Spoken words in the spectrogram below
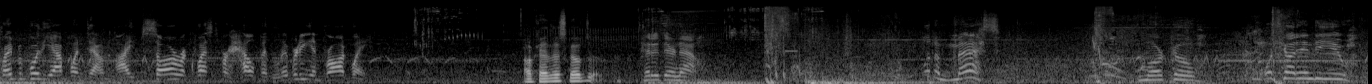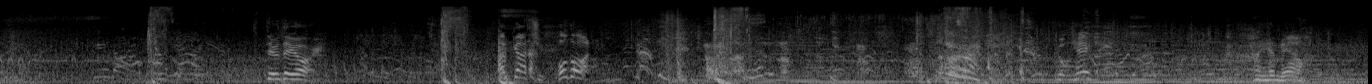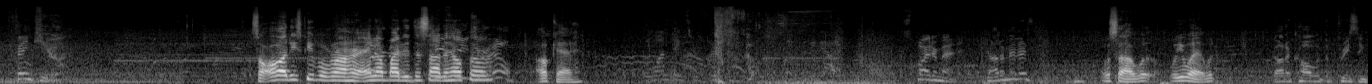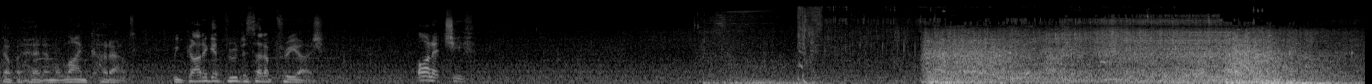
Right before the app went down, I saw a request for help at Liberty and Broadway. Okay, let's go. Do Headed there now. What a mess! Marco, what got into you? There they are. I've got you. Hold on. You okay? I am now. Thank you. So all these people around here, ain't nobody decide to help him? Okay. Spider-Man, got a minute? What's up? What, where you at? What, Got a call with the precinct up ahead and the line cut out. We gotta get through to set up triage. On it, Chief.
